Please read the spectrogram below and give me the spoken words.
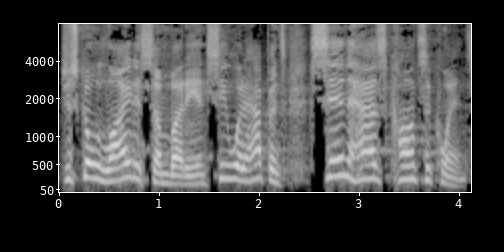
Just go lie to somebody and see what happens. Sin has consequence.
